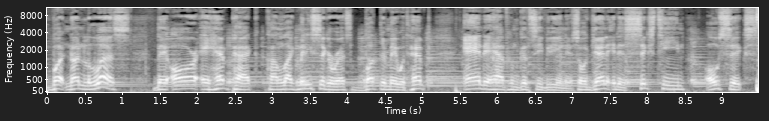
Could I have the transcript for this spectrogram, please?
But nonetheless, they are a hemp pack, kind of like mini cigarettes, but they're made with hemp and they have some good CBD in there. So, again, it is 1606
